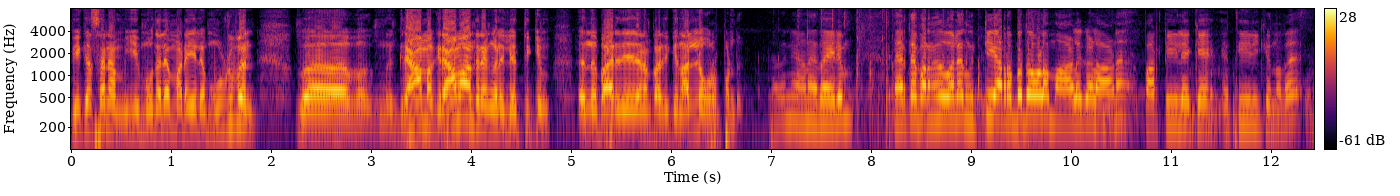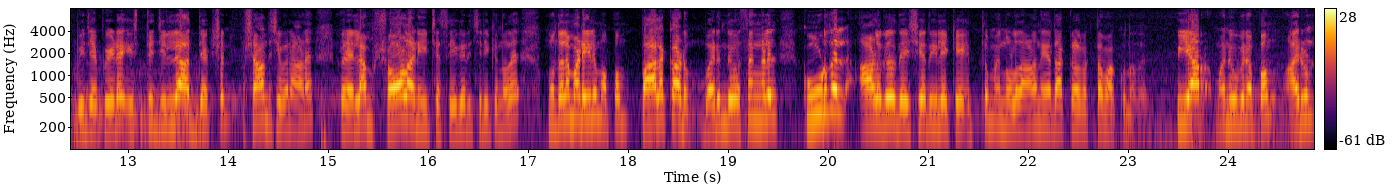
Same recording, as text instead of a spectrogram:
വികസനം ഈ മുതലമടയിലെ മുഴുവൻ ഗ്രാമ ഗ്രാമാന്തരങ്ങളിൽ എത്തിക്കും എന്ന് ഭാരതീയ ജനതാ പാർട്ടിക്ക് നല്ല ഉറപ്പുണ്ട്. അതുതന്നെയാണ് ഏതായാലും നേരത്തെ പറഞ്ഞതുപോലെ നൂറ്റി അറുപതോളം ആളുകളാണ് പാർട്ടിയിലേക്ക് എത്തിയിരിക്കുന്നത്. ബി ജെ പിയുടെ ഈസ്റ്റ് ജില്ലാ അധ്യക്ഷൻ പ്രശാന്ത് ശിവനാണ്. ഇവരെല്ലാം ഷോൾ അണിയിച്ച് സ്വീകരിച്ചിരിക്കുന്നത്. മുതലമടയിലും ഒപ്പം പാലക്കാടും വരും ദിവസങ്ങളിൽ കൂടുതൽ ആളുകൾ ദേശീയതയിലേക്ക് എത്തും എന്നുള്ളതാണ് നേതാക്കൾ വ്യക്തമാക്കുന്നത്. പി ആർ മനൂപിനൊപ്പം അരുൺ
